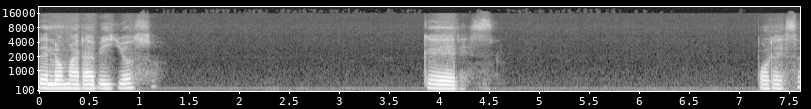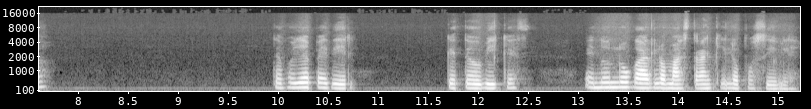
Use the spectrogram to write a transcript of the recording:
de lo maravilloso que eres. Por eso, te voy a pedir que te ubiques en un lugar lo más tranquilo posible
